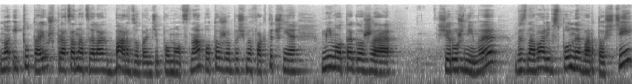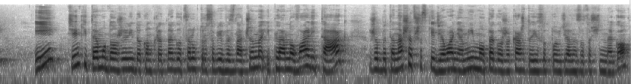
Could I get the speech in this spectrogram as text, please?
No i tutaj już praca na celach bardzo będzie pomocna, po to, żebyśmy faktycznie, mimo tego, że się różnimy, wyznawali wspólne wartości i dzięki temu dążyli do konkretnego celu, który sobie wyznaczymy i planowali tak, żeby te nasze wszystkie działania, mimo tego, że każdy jest odpowiedzialny za coś innego,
